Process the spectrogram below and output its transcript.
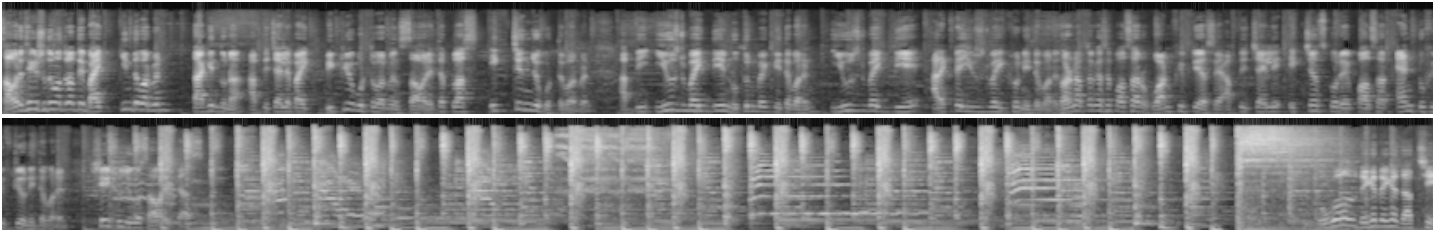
সাওয়ারি থেকে শুধুমাত্র আপনি বাইক কিনতে পারবেন, তা কিন্তু না। আপনি চাইলে বাইক বিক্রিও করতে পারবেন সাওয়ারিতে প্লাস এক্সচেঞ্জও করতে পারবেন। আপনি ইউজড বাইক দিয়ে নতুন বাইক নিতে পারেন। ইউজড বাইক দিয়ে আরেকটা ইউজড বাইকও নিতে পারেন। ধরেন আপনার কাছে পালসার ওয়ান ফিফটি আছে। আপনি চাইলে এক্সচেঞ্জ করে পালসার এন টু ফিফটিও নিতে পারেন। সেই সুযোগও সাওয়ারিতে আছে। গুগল দেখে দেখে যাচ্ছি।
